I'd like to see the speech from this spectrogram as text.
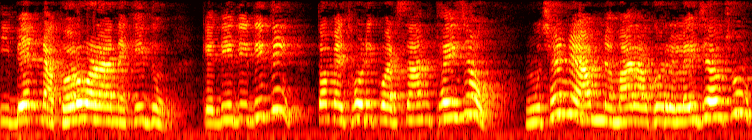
એ બેનના ઘરવાળાને કીધું કે, દીદી દીદી, તમે થોડીક વાર શાંત થઈ જાઓ. હું છે ને આમને મારા ઘરે લઈ જાઉં છું.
